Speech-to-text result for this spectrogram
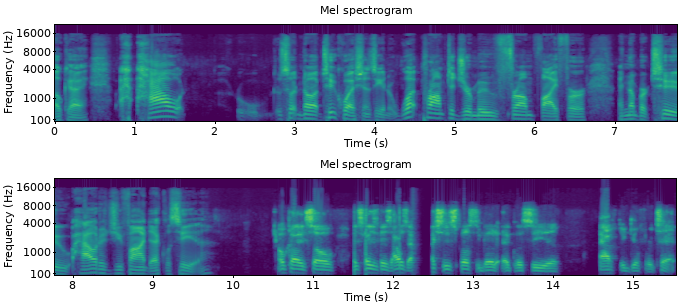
Okay, how? So no, two questions here. What prompted your move from Pfeiffer, and number two, how did you find Ecclesia? Okay, so it's crazy because I was actually supposed to go to Ecclesia after Guilford Tech.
